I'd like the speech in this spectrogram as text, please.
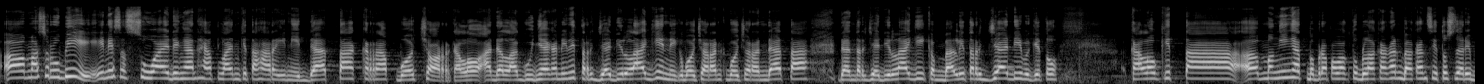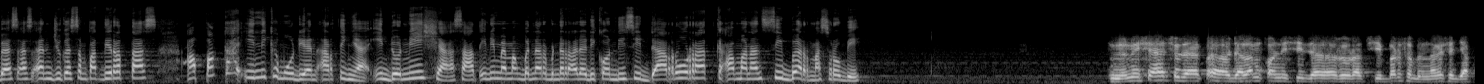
Uh, Mas Ruby, ini sesuai dengan headline kita hari ini, data kerap bocor. Kalau ada lagunya kan ini terjadi lagi nih kebocoran-kebocoran data dan terjadi lagi, kembali terjadi begitu kalau kita uh, mengingat beberapa waktu belakangan bahkan situs dari BSSN juga sempat diretas, apakah ini kemudian artinya Indonesia saat ini memang benar-benar ada di kondisi darurat keamanan siber, Mas Robi? Indonesia sudah uh, dalam kondisi darurat siber sebenarnya sejak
